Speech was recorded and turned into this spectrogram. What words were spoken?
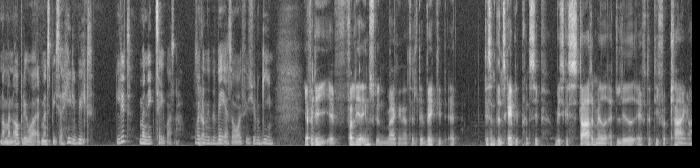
når man oplever, at man spiser helt vildt lidt, men ikke taber sig. Så kan Ja. vi bevæge os over i fysiologien. Ja, fordi øh, for lige at indskyde en bemærkning det er vigtigt, at det er sådan et videnskabeligt princip. Vi skal starte med at lede efter de forklaringer,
